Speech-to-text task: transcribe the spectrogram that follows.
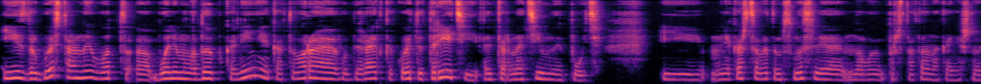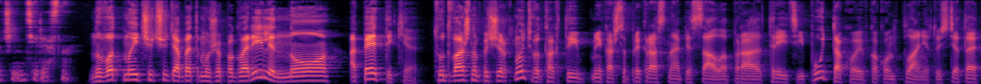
И, с другой стороны, вот э, более молодое поколение, которое выбирает какой-то третий альтернативный путь — и мне кажется, в этом смысле новая простота, она, конечно, очень интересна. Ну вот мы чуть-чуть об этом уже поговорили, но опять-таки, тут важно подчеркнуть, вот как ты, мне кажется, прекрасно описала про третий путь такой в каком-то плане, то есть это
